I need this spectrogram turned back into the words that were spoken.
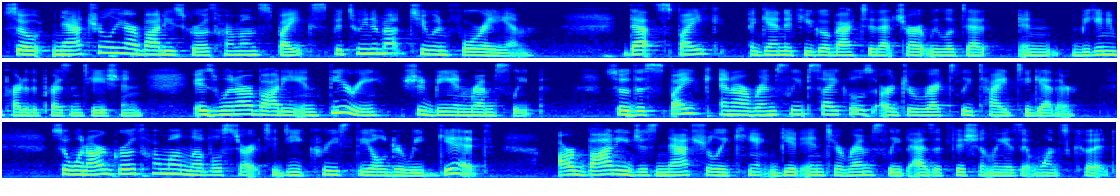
So naturally our body's growth hormone spikes between about 2 and 4 a.m. That spike, again, if you go back to that chart we looked at in the beginning part of the presentation, is when our body, in theory, should be in REM sleep. So the spike and our REM sleep cycles are directly tied together. So when our growth hormone levels start to decrease the older we get, our body just naturally can't get into REM sleep as efficiently as it once could.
